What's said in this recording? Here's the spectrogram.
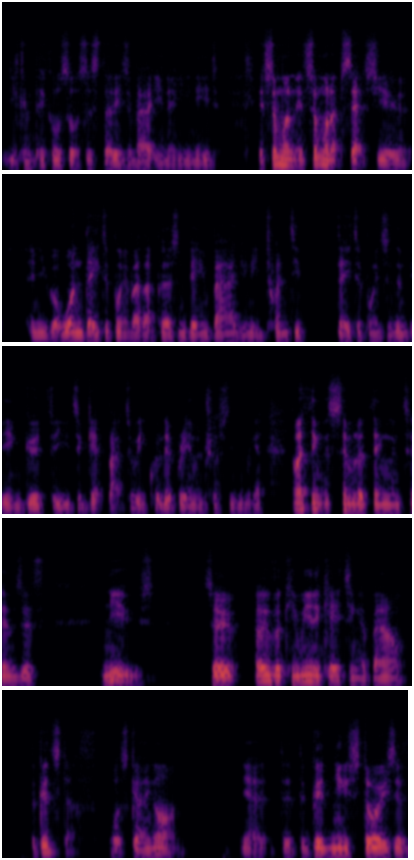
you can pick all sorts of studies about you know you need if someone if someone upsets you and you've got one data point about that person being bad you need 20 data points of them being good for you to get back to equilibrium and trusting them again. And i think the similar thing in terms of news so over communicating about the good stuff what's going on you know the, the good news stories of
